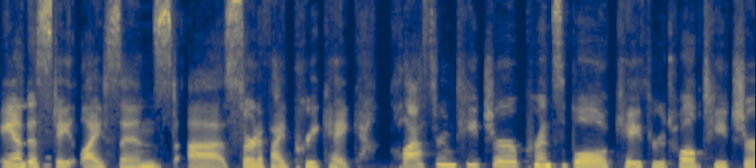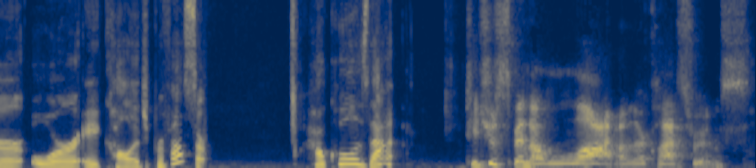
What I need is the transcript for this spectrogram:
and a state licensed uh, certified pre K classroom teacher, principal, K through 12 teacher, or a college professor. How cool is that? Teachers spend a lot on their classrooms.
